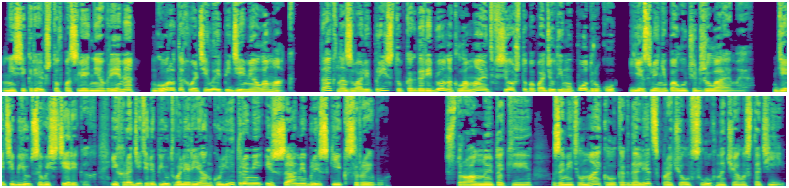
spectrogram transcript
Не секрет, что в последнее время город охватила эпидемия ломак. Так назвали приступ, когда ребенок ломает все, что попадет ему под руку, если не получит желаемое. Дети бьются в истериках, их родители пьют валерьянку литрами и сами близки к срыву. «Странные такие», — заметил Майкл, когда Лец прочел вслух начало статьи.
